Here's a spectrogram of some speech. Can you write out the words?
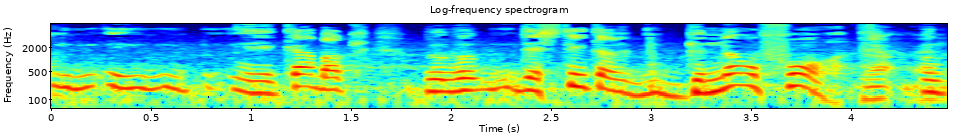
ne? Kabak, der steht da genau vor. Ja, und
